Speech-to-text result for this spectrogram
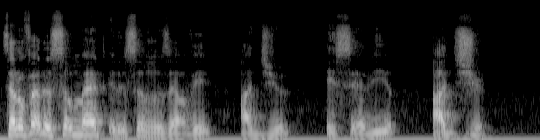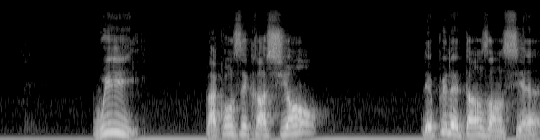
c'est le fait de se mettre et de se réserver à Dieu et servir à Dieu. Oui, la consécration, depuis les temps anciens,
